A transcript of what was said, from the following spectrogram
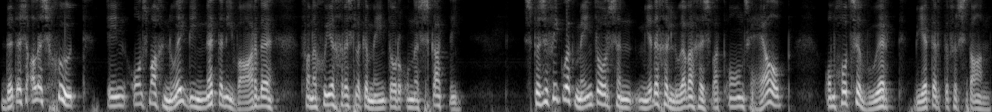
dit is alles goed en ons mag nooit die nut en die waarde van 'n goeie Christelike mentor onderskat nie. Spesifiek ook mentors en medegelowiges wat ons help om God se woord beter te verstaan,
